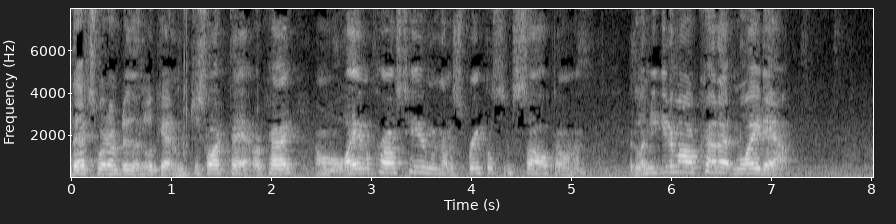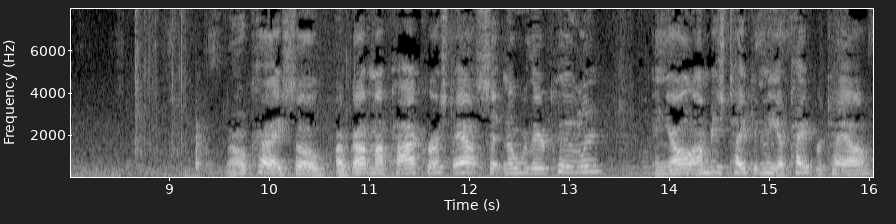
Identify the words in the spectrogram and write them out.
that's what I'm doing. Look at them, just like that, okay? I'm going to lay them across here, and we're going to sprinkle some salt on them. But let me get them all cut up and laid out. Okay, so I've got my pie crust out, sitting over there cooling. And y'all, I'm just taking me a paper towel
